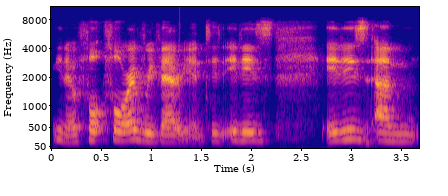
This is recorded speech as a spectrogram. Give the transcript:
You know, for for every variant, it, it is it is um,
